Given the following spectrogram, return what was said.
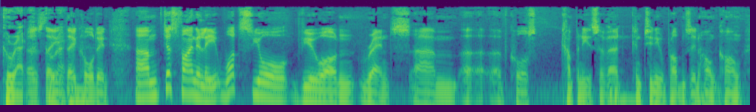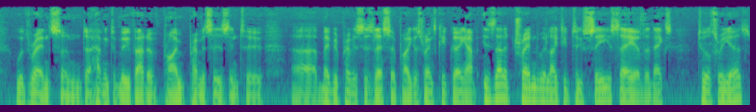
Correct, as they, correct. they called in. Um, just finally, what's your view on rents? Um, uh, of course, companies have had continual problems in Hong Kong with rents and uh, having to move out of prime premises into uh, maybe premises less so prime because rents keep going up. Is that a trend we're likely to see, say, over the next two or three years?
